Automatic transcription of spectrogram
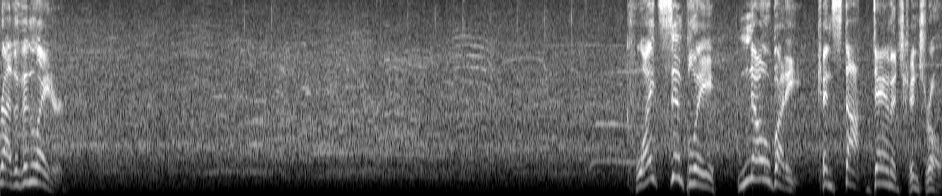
rather than later. Quite simply, nobody can stop damage control.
